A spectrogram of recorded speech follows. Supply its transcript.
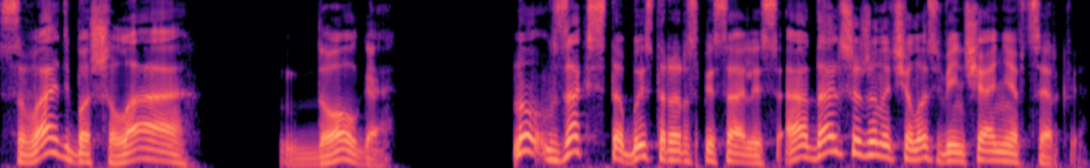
Свадьба шла... долго. Ну, в ЗАГСе-то быстро расписались, а дальше же началось венчание в церкви.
